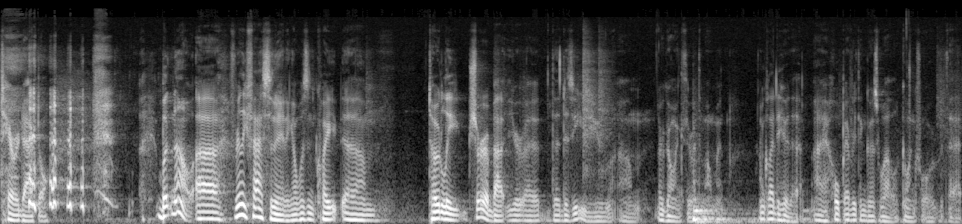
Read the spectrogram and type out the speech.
pterodactyl. but no, uh, really fascinating. I wasn't quite um, totally sure about your uh, the disease you um, are going through at the moment. I'm glad to hear that. I hope everything goes well going forward with that.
